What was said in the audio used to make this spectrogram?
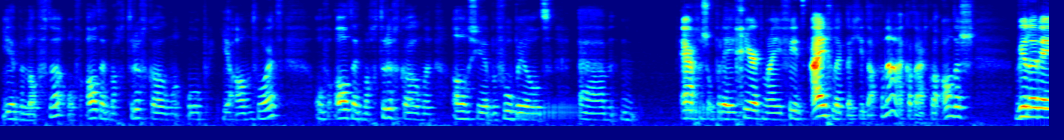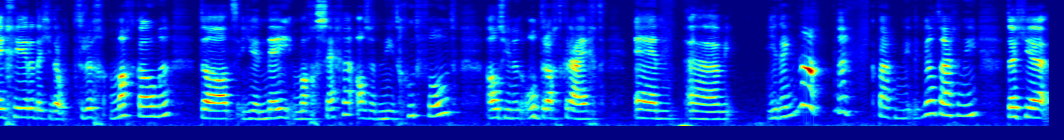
je belofte. Of altijd mag terugkomen op je antwoord. Of altijd mag terugkomen als je bijvoorbeeld um, ergens op reageert, maar je vindt eigenlijk dat je dacht, nou, ik had eigenlijk wel anders willen reageren, dat je erop terug mag komen, dat je nee mag zeggen als het niet goed voelt, als je een opdracht krijgt en um, je denkt, nou, ik, niet, wil het eigenlijk niet, dat je,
